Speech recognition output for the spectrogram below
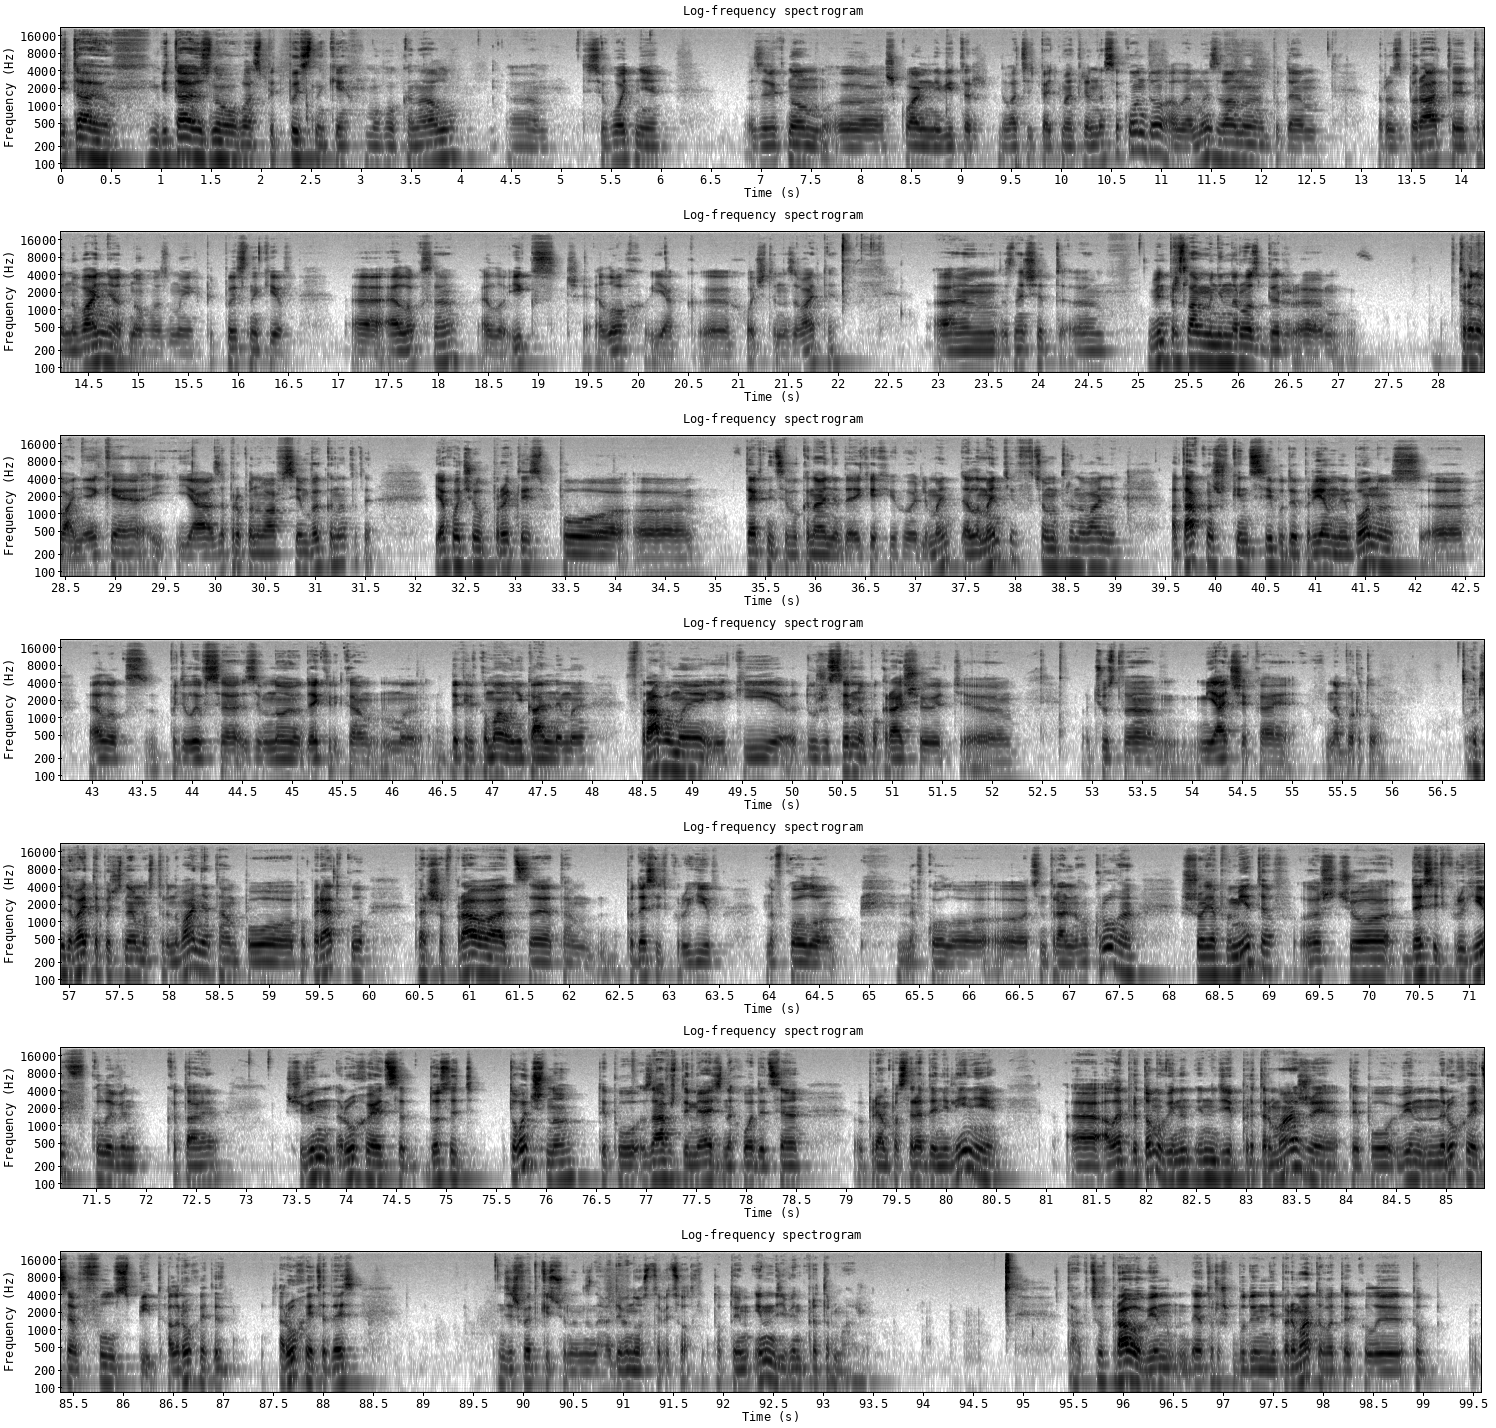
Вітаю, вітаю знову вас, підписники мого каналу. Е, Сьогодні за вікном е, шквальний вітер 25 метрів на секунду, але ми з вами будемо розбирати тренування одного з моїх підписників е, Елокса, LOX чи Елох, як хочете називайте. Ем, Значить, він прислав мені на розбір е, тренування, яке я запропонував всім виконати. Я хочу пройтись по е, техніці виконання деяких його елемент, елементів в цьому тренуванні. А також в кінці буде приємний бонус. Е, Елокс поділився зі мною декількома, декількома унікальними вправами, які дуже сильно покращують е, чувство м'ячика на борту. Отже, давайте почнемо з тренування там по, по порядку. Перша вправа це там по 10 кругів навколо, навколо е, центрального круга. Що я помітив, е, що 10 кругів, коли він катає, що він рухається досить точно, типу, завжди м'яч знаходиться прямо посередині лінії. Е, Але при тому він іноді притормажує, типу, він не рухається в full speed, але рухається, рухається десь зі швидкістю, ну, не знаю, 90%. Тобто іноді він притормажує. Так, цю вправу він, я трошки буду іноді перематувати, коли тут,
